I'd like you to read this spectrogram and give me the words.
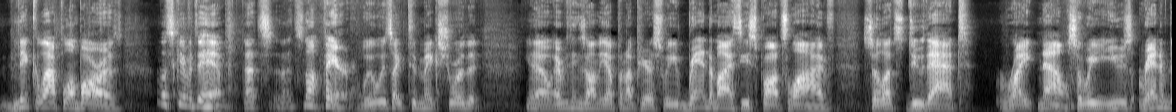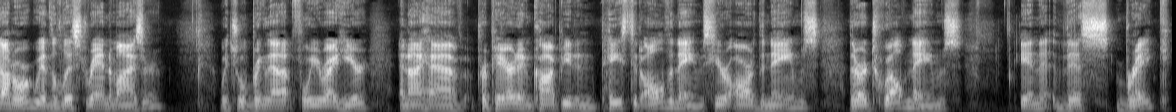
Nick Laplombara. Let's give it to him. That's that's not fair. We always like to make sure that you know everything's on the up and up here. So we randomize these spots live. So let's do that right now. So we use random.org. We have the list randomizer which will bring that up for you right here. And I have prepared and copied and pasted all the names. Here are the names. There are 12 names in this break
